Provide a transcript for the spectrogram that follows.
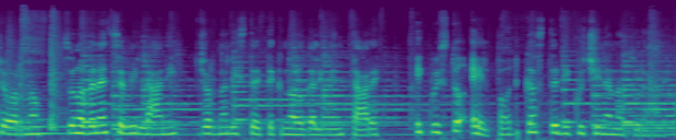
Buongiorno, sono Venezia Villani, giornalista e tecnologa alimentare e questo è il podcast di Cucina Naturale.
